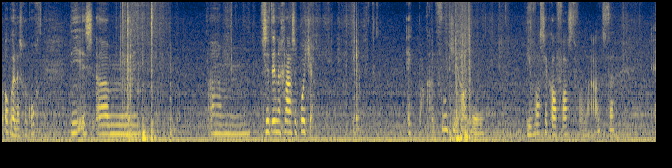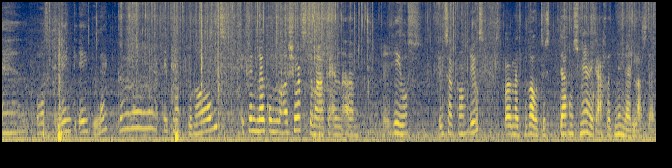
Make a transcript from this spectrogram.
ik ook wel eens gekocht. Die is, ehm, zit in een glazen potje. Ik pak een Fuji appel. Die was ik alvast voor mijn oudste. En wat klink ik lekker. Ik heb brood. Ik vind het leuk om eh, shorts te maken en ehm reels, Instagram reels, eh, met brood. Dus daarom smeer ik eigenlijk minder de laatste tijd.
